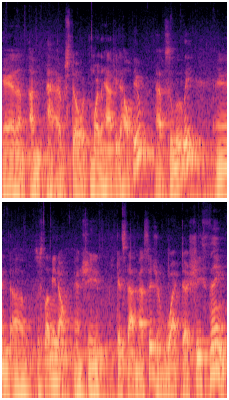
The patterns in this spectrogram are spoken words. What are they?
and I'm, I'm, I'm still more than happy to help you, absolutely. And um, just let me know." And she gets that message, and what does she think?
